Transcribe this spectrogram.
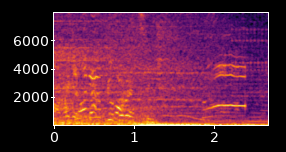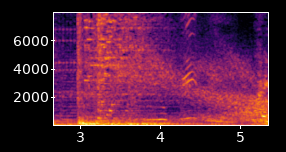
I. You beat me. I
